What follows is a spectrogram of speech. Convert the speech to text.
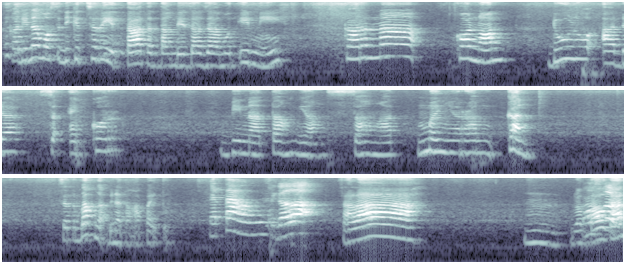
Kak Dina mau sedikit cerita tentang desa Zalmut ini karena konon dulu ada seekor binatang yang sangat menyeramkan. Saya tebak nggak binatang apa itu? Saya tahu. Segala. Salah. Hmm, belum tahu kan?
